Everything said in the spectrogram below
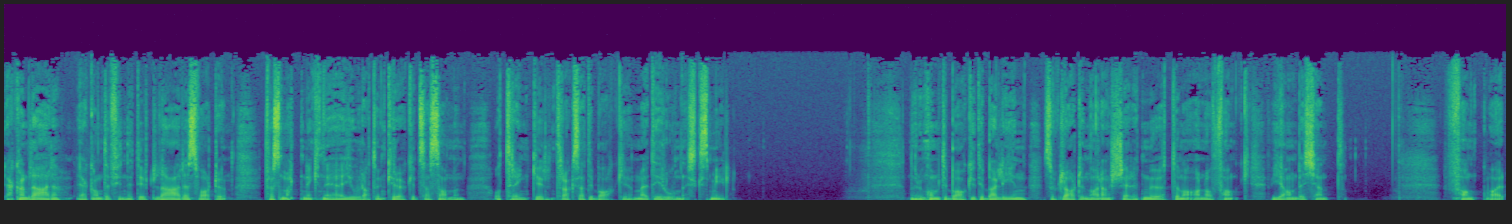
Jeg kan lære, jeg kan definitivt lære, svarte hun, før smerten i kneet gjorde at hun krøket seg sammen, og Trenker trakk seg tilbake med et ironisk smil. Når hun kom tilbake til Berlin, så klarte hun å arrangere et møte med Arnold Fank via en bekjent. Fank var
